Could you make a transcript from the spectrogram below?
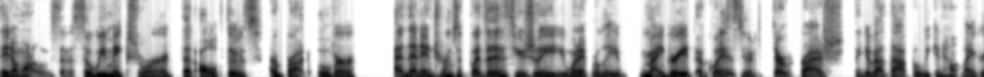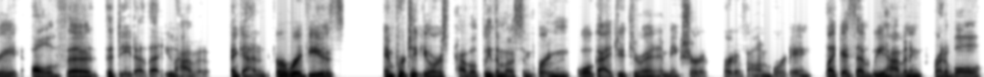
They don't want to lose those. So we make sure that all of those are brought over. And then in terms of quizzes, usually you wouldn't really migrate a quiz. You're dirt fresh. Think about that, but we can help migrate all of the, the data that you have again for reviews in particular is probably the most important. We'll guide you through it and make sure it's part of onboarding. Like I said, we have an incredible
